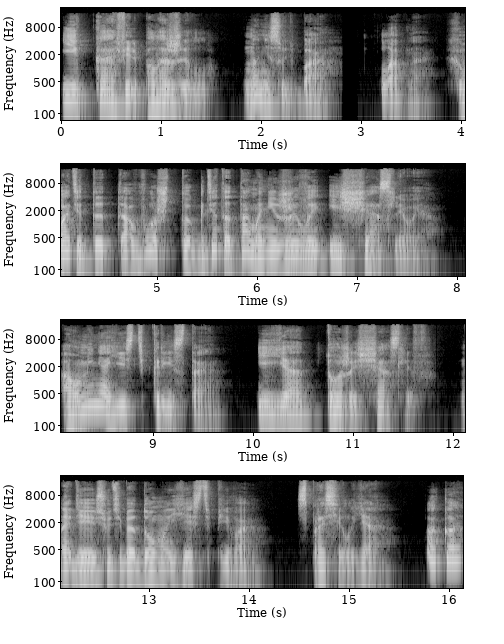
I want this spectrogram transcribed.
и кафель положил. Но не судьба. Ладно, Хватит и того, что где-то там они живы и счастливы. А у меня есть Криста. И я тоже счастлив. Надеюсь, у тебя дома есть пиво?» Спросил я. «Ага,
